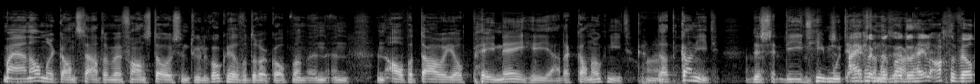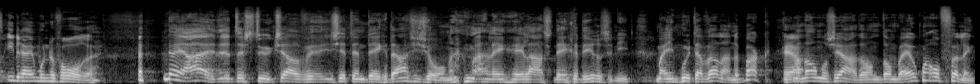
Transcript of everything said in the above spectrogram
Maar ja, aan de andere kant staat er bij Frans Toos natuurlijk ook heel veel druk op. Want een, een, een Alfa Tauri op P9, ja, dat kan ook niet. Dat kan niet. Dus die, die moet aan Eigenlijk moet het hele achterveld, iedereen moet naar voren. Nou ja, het is natuurlijk zelf, je zit in een degradatiezone, maar alleen helaas degraderen ze niet. Maar je moet daar wel aan de bak. Ja. Want anders ja, dan, dan ben je ook maar opvulling.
